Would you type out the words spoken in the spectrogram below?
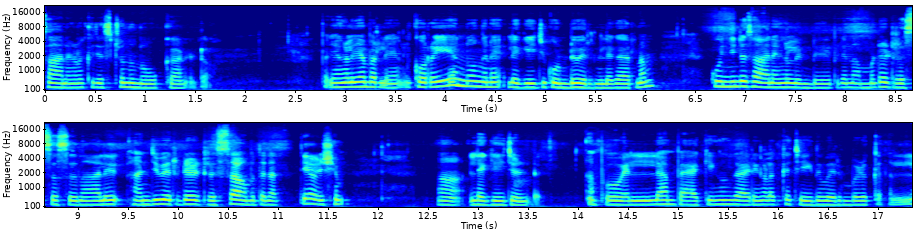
സാധനങ്ങളൊക്കെ ജസ്റ്റ് ഒന്ന് നോക്കുകയാണ് കേട്ടോ അപ്പം ഞങ്ങൾ ഞാൻ പറഞ്ഞില്ല ഞങ്ങൾ കുറേ ഒന്നും അങ്ങനെ ലഗേജ് കൊണ്ടുവരുന്നില്ല. കാരണം കുഞ്ഞിന്റെ സാധനങ്ങളുണ്ട്. പിന്നെ നമ്മുടെ ഡ്രസ്സസ് നാല് അഞ്ച് പേരുടെ ഡ്രസ്സാകുമ്പോൾ തന്നെ അത്യാവശ്യം ലഗേജ് ഉണ്ട്. അപ്പോൾ എല്ലാം പാക്കിങ്ങും കാര്യങ്ങളൊക്കെ ചെയ്ത് വരുമ്പോഴൊക്കെ നല്ല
